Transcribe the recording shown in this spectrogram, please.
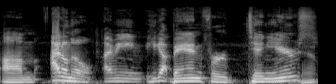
um, I don't know. I mean, he got banned for ten years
